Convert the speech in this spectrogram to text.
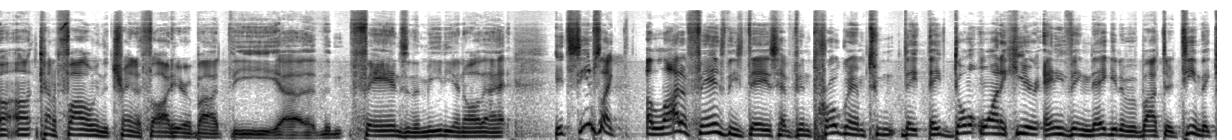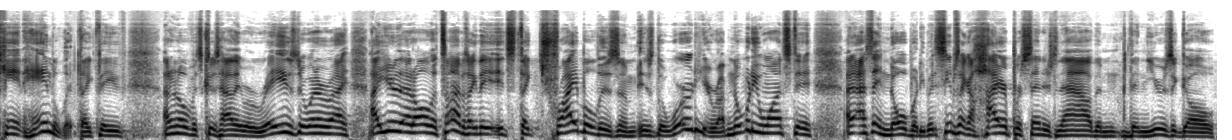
uh, uh, kind of following the train of thought here about the uh, the fans and the media and all that, it seems like a lot of fans these days have been programmed to they, they don't want to hear anything negative about their team. They can't handle it. Like they've I don't know if it's because how they were raised or whatever. I, I hear that all the time. It's like they, it's like tribalism is the word here. Rob. Nobody wants to. I, I say nobody, but it seems like a higher percentage now than than years ago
